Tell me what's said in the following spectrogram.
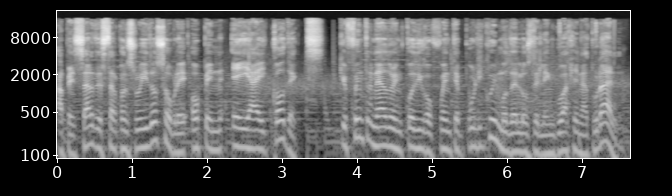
a pesar de estar construido sobre OpenAI Codex, que fue entrenado en código fuente público y modelos de lenguaje natural,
